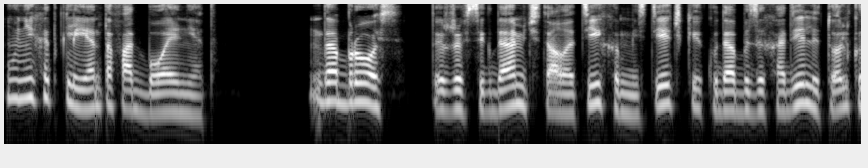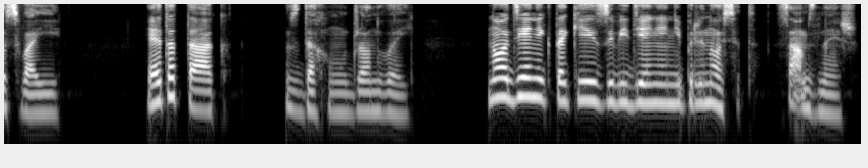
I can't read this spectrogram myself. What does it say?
У них от клиентов отбоя нет». «Да брось, ты же всегда мечтала о тихом местечке, куда бы заходили только свои. Это так, вздохнул Джон Вэй. Но денег такие заведения не приносят, сам знаешь.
